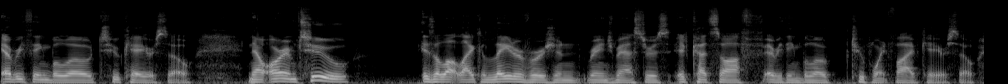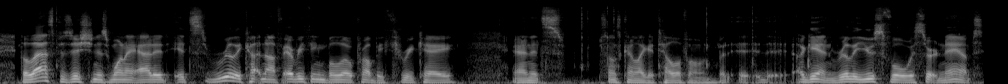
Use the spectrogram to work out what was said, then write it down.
everything below 2K or so. Now RM2 is a lot like a later version Rangemasters. It cuts off everything below 2.5K or so. The last position is one I added. It's really cutting off everything below probably 3K and it's sounds kind of like a telephone, but it, again, really useful with certain amps.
